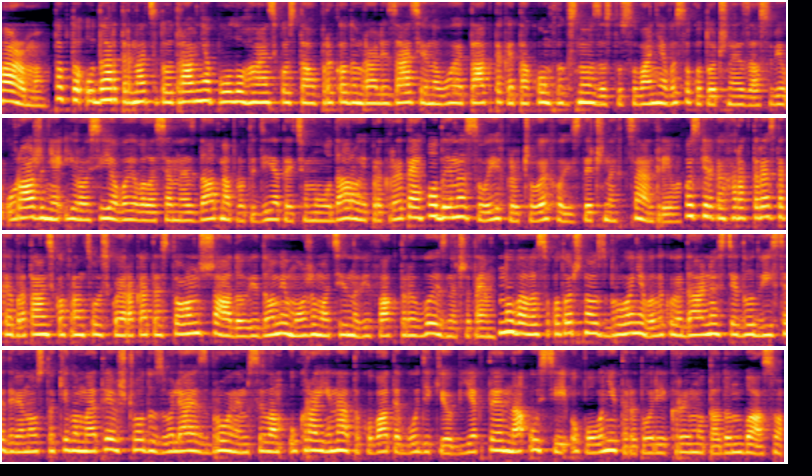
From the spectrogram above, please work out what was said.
HARM. Тобто удар 13 травня по Луганську став прикладом реалізації нової тактики та комплексного застосування високоточних засобів ураження, і Росія виявилася нездатна протидіяти цьому удару і прикрити один із своїх ключових логістичних центрів. Оскільки характеристики британсько-французької ракети Storm Shadow відомі, можемо ці нові фактори визначити. Нове високоточне озброєння великої дальності до 290 кілометрів, що дозволяє збройним силам України атакувати будь-які об'єкти на усій окупованій території Криму та Донбасу.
